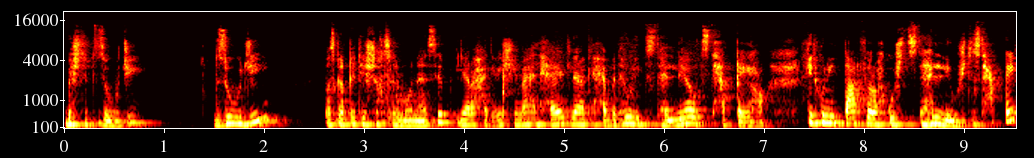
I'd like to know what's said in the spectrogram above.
باش تتزوجي. تزوجي parce que لقيتي الشخص المناسب اللي راح تعيشي معاه الحياة اللي راكي حابتها واللي تستهليها وتستحقيها. كي تكوني تعرفي روحك واش تستهلي واش تستحقي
